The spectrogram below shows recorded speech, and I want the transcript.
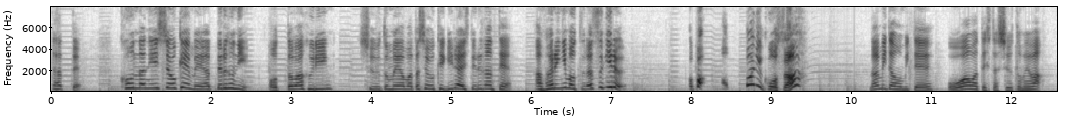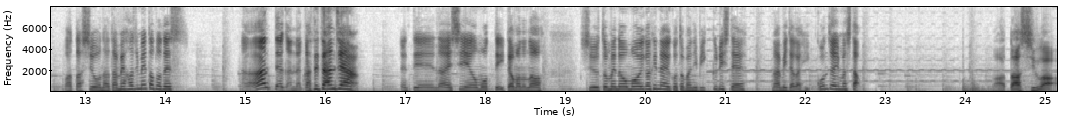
だってこんなに一生懸命やってるのに夫は不倫姑は私を毛嫌いしてるなんてあまりにも辛すぎる。あパあパニコさん？涙を見て大慌てした姑は私をなだめ始めたのですあんたが泣かせたんじゃん。って内心思っていたものの姑の思いがけない言葉にびっくりして涙が引っ込んじゃいました。私は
